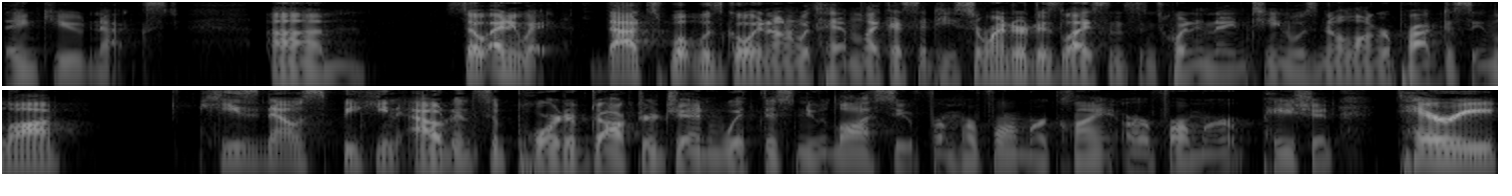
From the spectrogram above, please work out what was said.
Thank you. Next. Um, so, anyway, that's what was going on with him. Like I said, he surrendered his license in 2019, was no longer practicing law. He's now speaking out in support of Dr. Jen with this new lawsuit from her former client or former patient, Terry.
